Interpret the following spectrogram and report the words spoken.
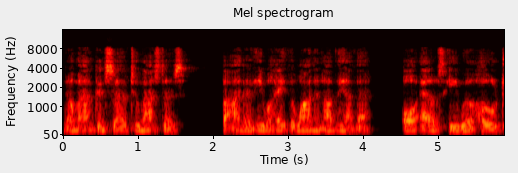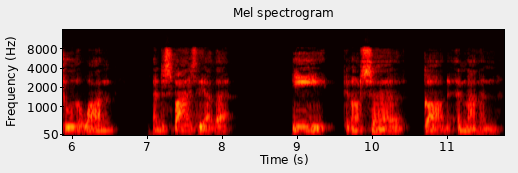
No man can serve two masters, for either he will hate the one and love the other, or else he will hold to the one and despise the other. Ye cannot serve God and mammon.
